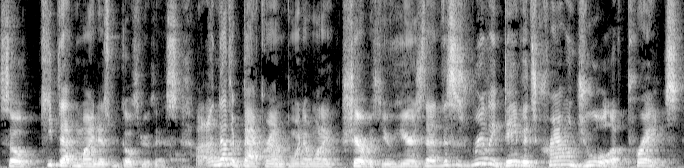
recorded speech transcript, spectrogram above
So keep that in mind as we go through this. Uh, another background point I want to share with you here is that this is really David's crown jewel of praise.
